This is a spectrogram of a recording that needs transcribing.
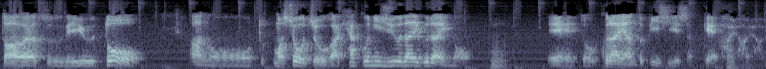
たやつで言うと、あのー、まあ、省庁が120台ぐらいの、うん。えっ、と、クライアント PC でしたっけ？はいはいはいはい。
